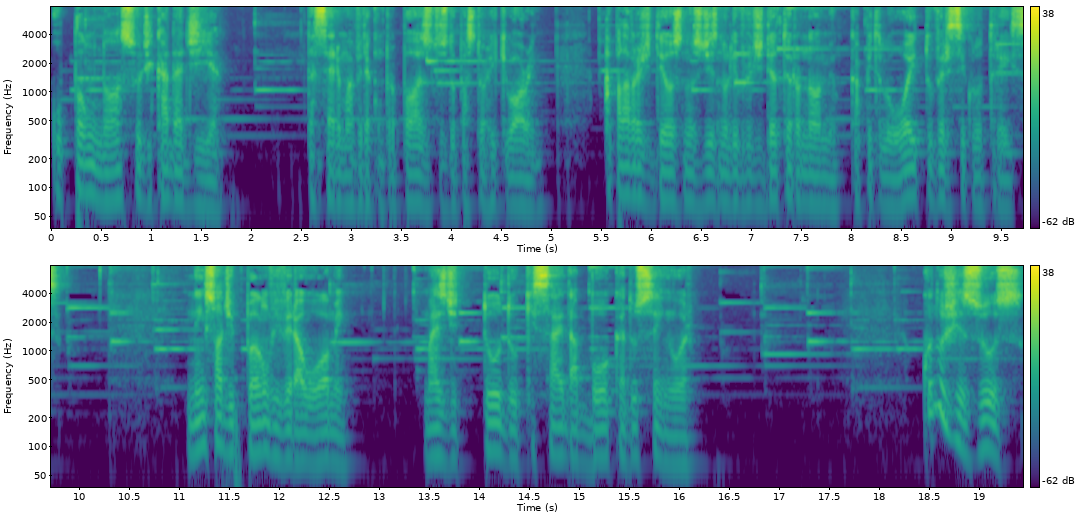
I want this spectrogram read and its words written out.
O Pão Nosso de Cada Dia, da série Uma Vida com Propósitos, do pastor Rick Warren. A palavra de Deus nos diz no livro de Deuteronômio, capítulo 8, versículo 3. Nem só de pão viverá o homem, mas de tudo que sai da boca do Senhor. Quando Jesus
